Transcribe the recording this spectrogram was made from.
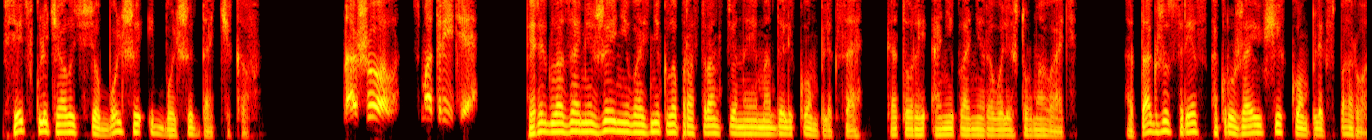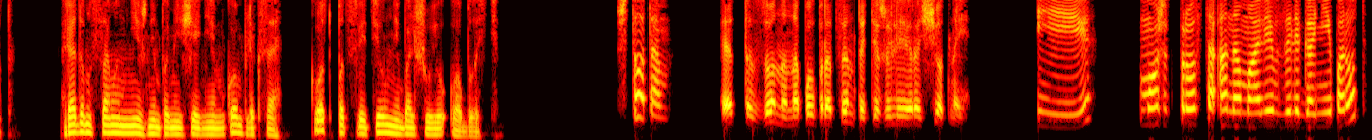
В сеть включалось все больше и больше датчиков. «Нашел! Смотрите!» Перед глазами Жени возникла пространственная модель комплекса, который они планировали штурмовать, а также срез окружающих комплекс пород. Рядом с самым нижним помещением комплекса кот подсветил небольшую область. Что там? Это зона на полпроцента тяжелее расчетной. И? Может, просто аномалия в залегании пород?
